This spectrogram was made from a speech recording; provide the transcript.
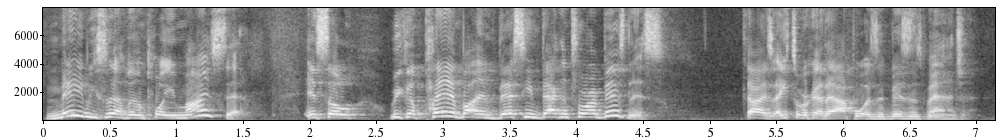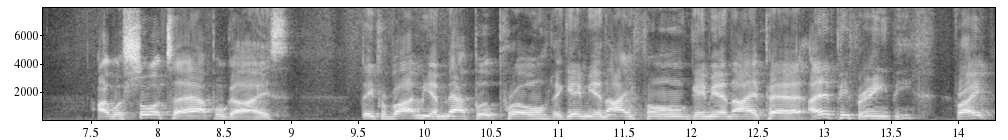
maybe we still have an employee mindset, and so we can plan about investing back into our business. Guys, I used to work at Apple as a business manager. I would show up to Apple, guys. They provide me a MacBook Pro. They gave me an iPhone, gave me an iPad. I didn't pay for anything, right?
